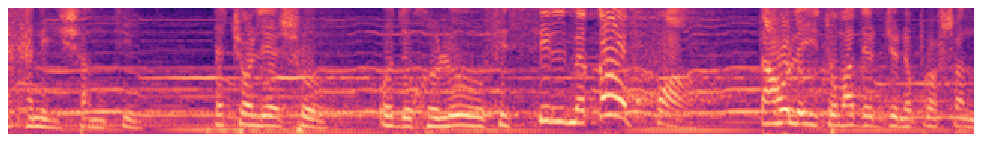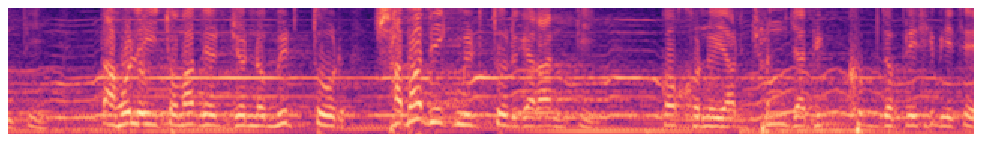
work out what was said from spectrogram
এখানেই শান্তি চলে এসো ও দুখলু কাফা তাহলেই তোমাদের জন্য প্রশান্তি। তাহলেই তোমাদের জন্য মৃত্যুর স্বাভাবিক মৃত্যুর গ্যারান্টি। কখনোই আর ঝঞ্ঝা বিক্ষুব্ধ পৃথিবীতে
